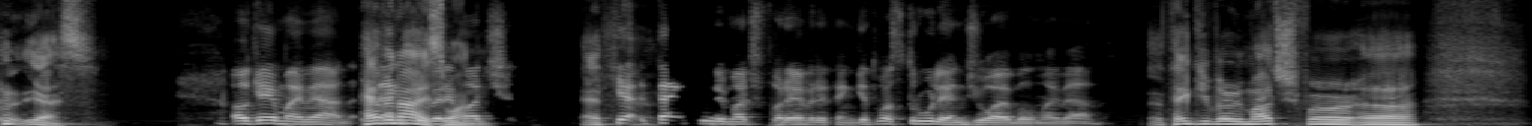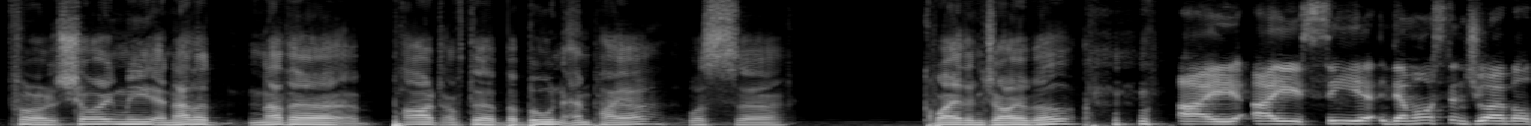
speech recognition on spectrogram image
yes. Okay, my man. Have a Thank nice you very one. much. At- Yeah, thank you very much for everything. It was truly enjoyable, my man. uh, thank you very much for uh, for for showing me another another part of the baboon empire. It was uh, quite enjoyable. I I see the most enjoyable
